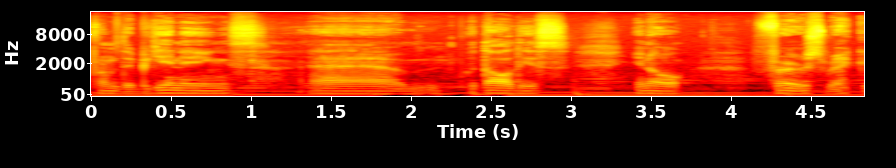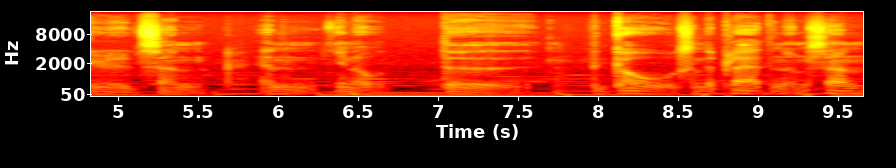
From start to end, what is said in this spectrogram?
from the beginnings um, with all these, you know, first records and and you know the the golds and the platinums and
